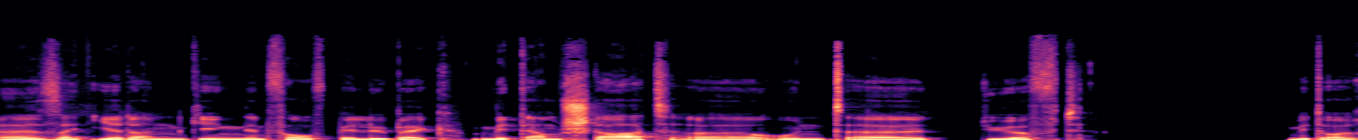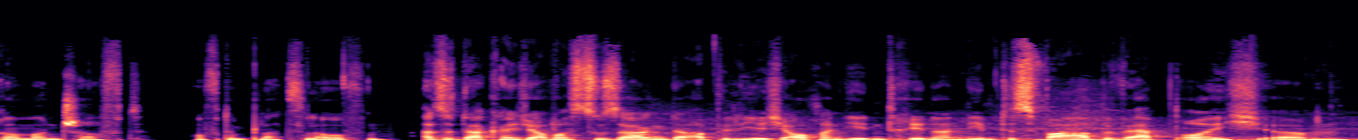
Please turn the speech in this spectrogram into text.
äh, seid ihr dann gegen den VfB Lübeck mit am Start äh, und äh, dürft mit eurer Mannschaft auf dem Platz laufen. Also da kann ich auch was zu sagen. Da appelliere ich auch an jeden Trainer, nehmt es wahr, bewerbt euch. Ähm,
